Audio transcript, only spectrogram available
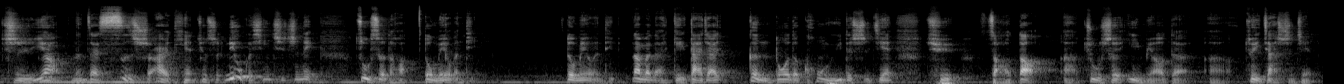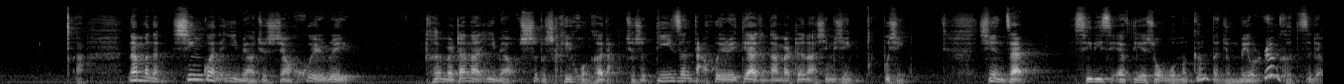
只要能在四十二天，就是六个星期之内注射的话，都没有问题，都没有问题。那么呢，给大家更多的空余的时间去找到。啊，注射疫苗的呃最佳时间，啊，那么呢，新冠的疫苗就是像辉瑞和莫德纳疫苗，是不是可以混合打？就是第一针打辉瑞，第二针打莫德纳，行不行？不行。现在 CDC、FDA 说，我们根本就没有任何资料，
